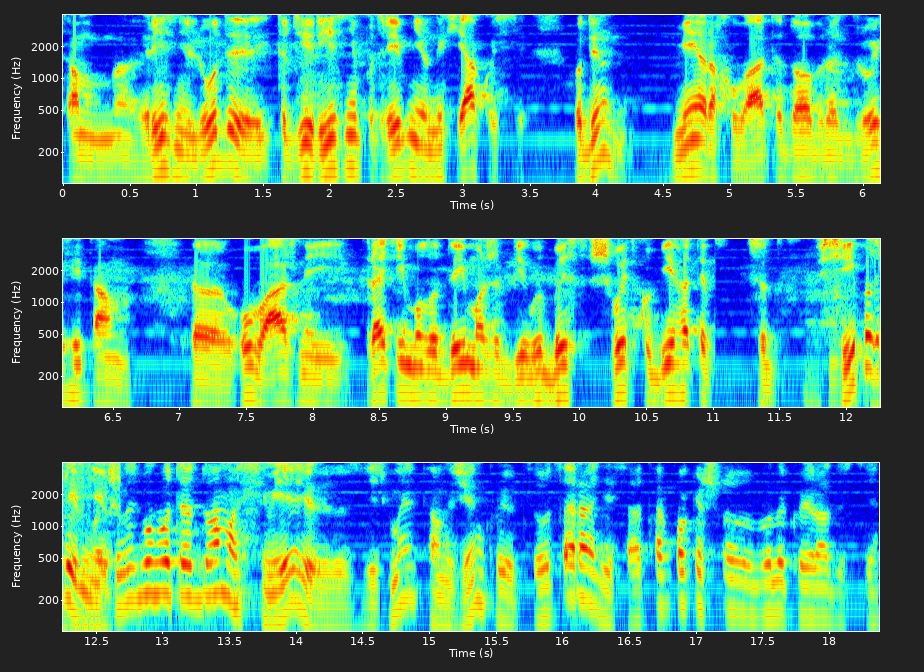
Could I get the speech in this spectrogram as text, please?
там е, різні люди, і тоді різні потрібні в них якості. Один вміє рахувати добре, другий там е, уважний, третій молодий, може швидко бігати. Це всі потрібні. Хотілося б бути вдома з сім'єю, з дітьми, там, з жінкою. Це оце радість. А так поки що великої радості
